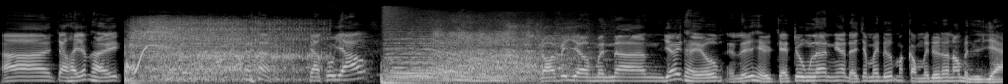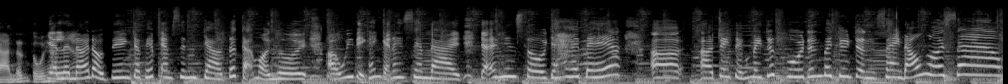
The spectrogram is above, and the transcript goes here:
À, chào thầy giám thị chào cô giáo. Rồi bây giờ mình uh, giới thiệu giới thiệu trẻ trung lên nha để cho mấy đứa mắc công mấy đứa nó nói mình già lớn tuổi Dạ lời nói đầu tiên cho phép em xin chào tất cả mọi người. Ở quý vị khán giả đang xem đài. Chào em Linh Sù chào hai bé. À, à, Trang Tuyền hôm nay rất vui đến với chương trình sàn đấu ngôi sao.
